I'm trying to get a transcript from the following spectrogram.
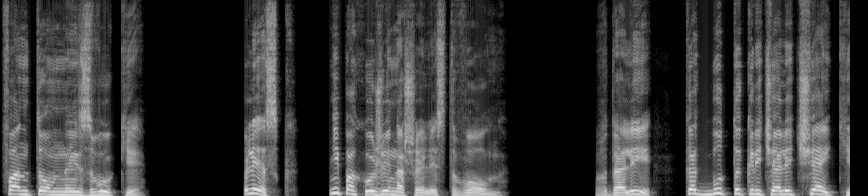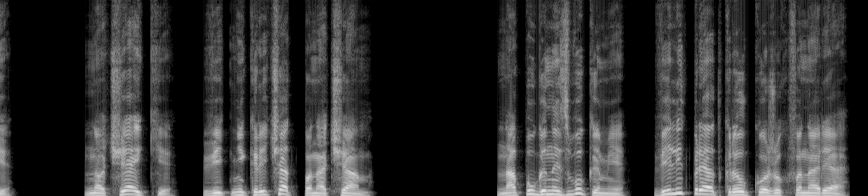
фантомные звуки. Плеск, не похожий на шелест волн. Вдали как будто кричали чайки. Но чайки ведь не кричат по ночам. Напуганный звуками, Велит приоткрыл кожух фонаря.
